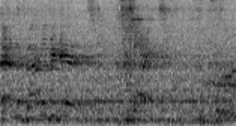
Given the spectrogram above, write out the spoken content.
And the battle begins. Fight!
